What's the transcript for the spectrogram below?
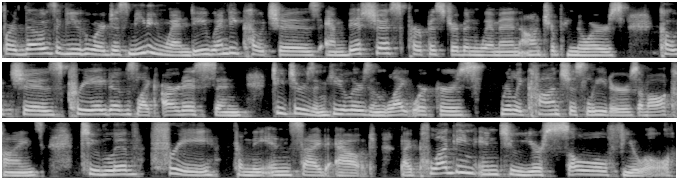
For those of you who are just meeting Wendy, Wendy coaches ambitious, purpose driven women, entrepreneurs, coaches, creatives like artists and teachers and healers and light workers really conscious leaders of all kinds to live free from the inside out by plugging into your soul fuel.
